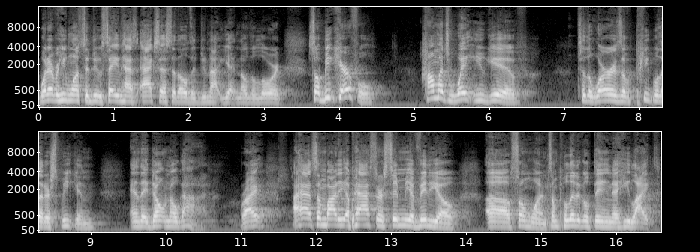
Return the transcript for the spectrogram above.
whatever he wants to do, Satan has access to those that do not yet know the Lord. So be careful how much weight you give to the words of people that are speaking and they don't know God, right? I had somebody, a pastor, send me a video of someone, some political thing that he liked.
